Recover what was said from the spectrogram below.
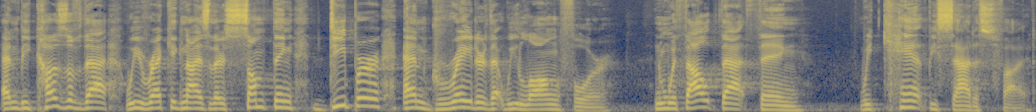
And because of that, we recognize there's something deeper and greater that we long for. And without that thing, we can't be satisfied.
